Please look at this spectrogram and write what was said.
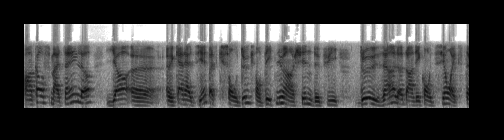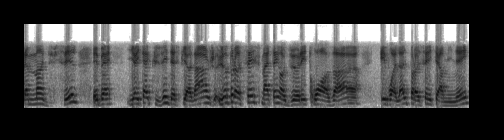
encore ce matin, là, il y a euh, un Canadien, parce qu'ils sont deux qui sont détenus en Chine depuis deux ans, là, dans des conditions extrêmement difficiles, eh bien, il a été accusé d'espionnage. Le procès ce matin a duré trois heures. Et voilà, le procès est terminé.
